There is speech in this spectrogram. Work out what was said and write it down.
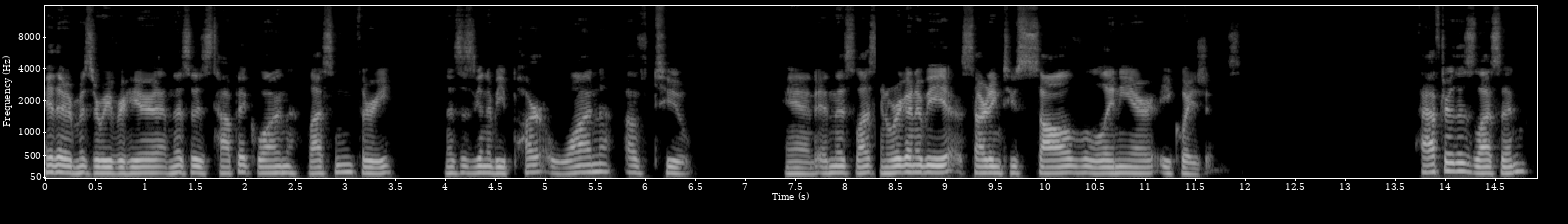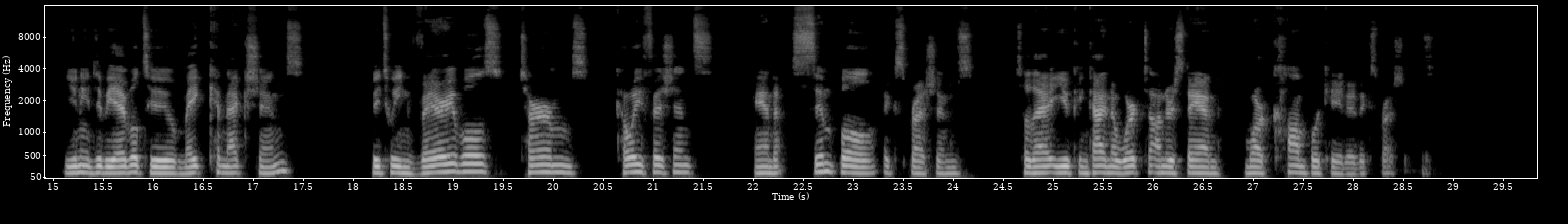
Hey there, Mr. Weaver here, and this is topic one, lesson three. This is going to be part one of two. And in this lesson, we're going to be starting to solve linear equations. After this lesson, you need to be able to make connections between variables, terms, coefficients, and simple expressions so that you can kind of work to understand more complicated expressions.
